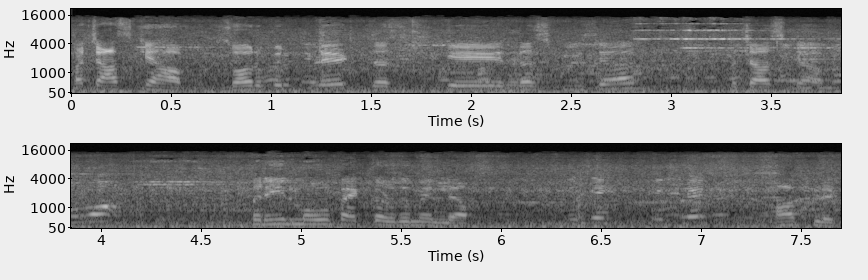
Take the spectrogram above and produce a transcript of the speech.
पचास के हाफ़। सौ रुपये प्लेट दस के दस पीस है और पचास के हाफ़। पनीर मोमो पैक कर दो मेरे लिए आप। Half plate.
